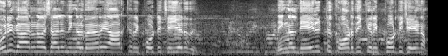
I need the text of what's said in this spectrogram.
ഒരു കാരണവശാലും നിങ്ങൾ വേറെ ആർക്ക് റിപ്പോർട്ട് ചെയ്യരുത്. നിങ്ങൾ നേരിട്ട് കോടതിക്ക് റിപ്പോർട്ട് ചെയ്യണം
